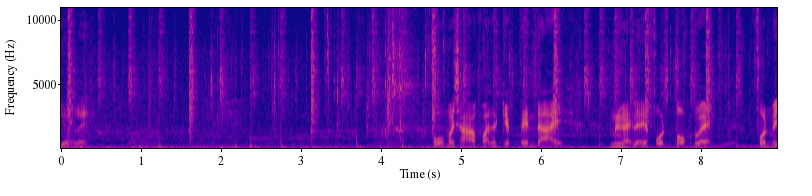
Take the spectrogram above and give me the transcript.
เยอะเลยโอ้เมื่อเช้ากว่าจะเก็บเต็นท์ได้เหนื่อยเลยฝนตกด้วย ฝนไม่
